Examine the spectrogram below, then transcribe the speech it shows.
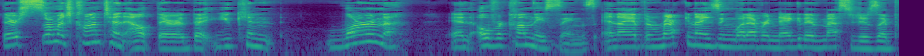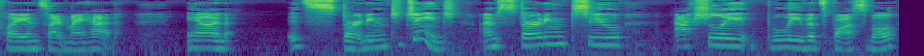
There's so much content out there that you can learn and overcome these things. And I have been recognizing whatever negative messages I play inside my head. And it's starting to change. I'm starting to actually believe it's possible.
